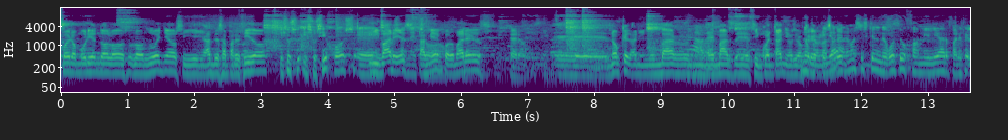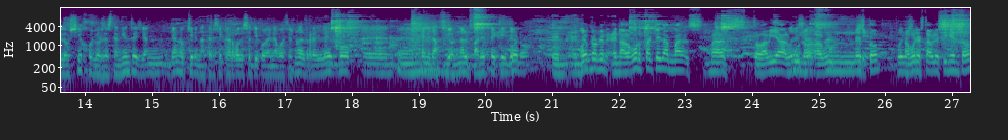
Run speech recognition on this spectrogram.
fueron muriendo los, los dueños y han desaparecido. Y sus, y sus hijos eh, y bares también por bares claro, eh, no queda ningún bar de más de 50 años, yo creo. En además es que el negocio familiar parece los hijos, los descendientes ya, ya no quieren hacerse cargo de ese tipo de negocios, ¿no? El relevo eh, generacional parece que ya. Bueno, yo creo que en Algorta queda más, más todavía alguno, algún esto, algún establecimiento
